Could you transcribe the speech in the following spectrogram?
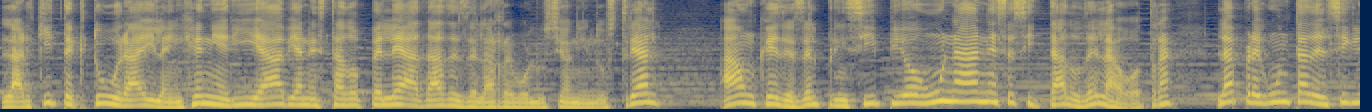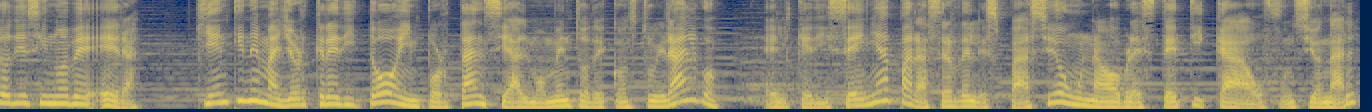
La arquitectura y la ingeniería habían estado peleadas desde la revolución industrial, aunque desde el principio una ha necesitado de la otra, la pregunta del siglo XIX era, ¿quién tiene mayor crédito o importancia al momento de construir algo? el que diseña para hacer del espacio una obra estética o funcional,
